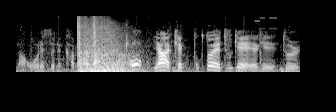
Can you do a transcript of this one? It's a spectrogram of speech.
나 오래 쓰는 카메라가 아니야 어? 야! 객 복도에 두 개 여기 둘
